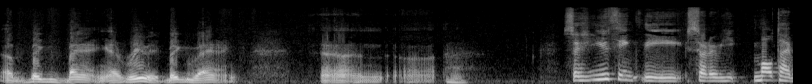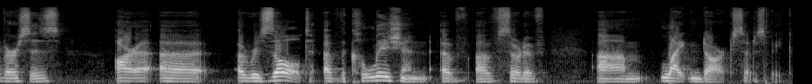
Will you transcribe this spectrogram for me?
A big bang, a really big bang, and uh, So you think the sort of multiverses are a, a, a result of the collision of, of sort of um, light and dark, so to speak?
